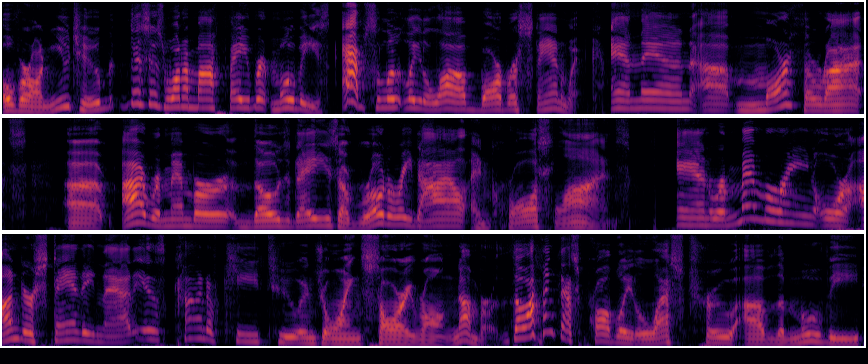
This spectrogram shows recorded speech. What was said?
over on YouTube. This is one of my favorite movies. Absolutely love Barbara Stanwyck. And then uh, Martha writes, uh, I remember those days of rotary dial and cross lines. And remembering or understanding that is kind of key to enjoying Sorry Wrong Number. Though I think that's probably less true of the movie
